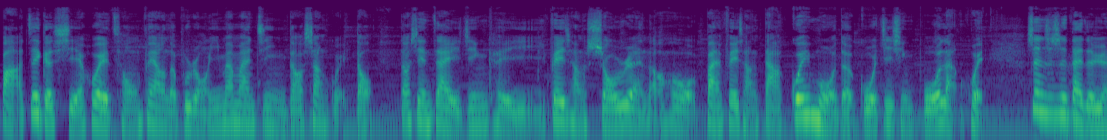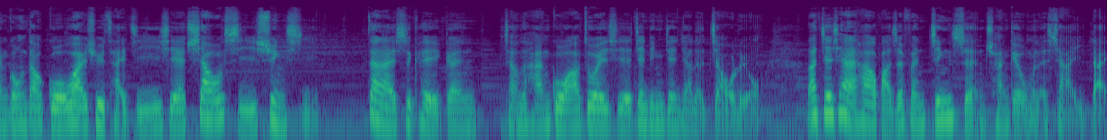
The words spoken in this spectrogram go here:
把这个协会从非常的不容易慢慢经营到上轨道，到现在已经可以非常熟稔，然后办非常大规模的国际型博览会。甚至是带着员工到国外去采集一些消息讯息，再来是可以跟像是韩国啊做一些鉴定鉴价的交流。那接下来他要把这份精神传给我们的下一代，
